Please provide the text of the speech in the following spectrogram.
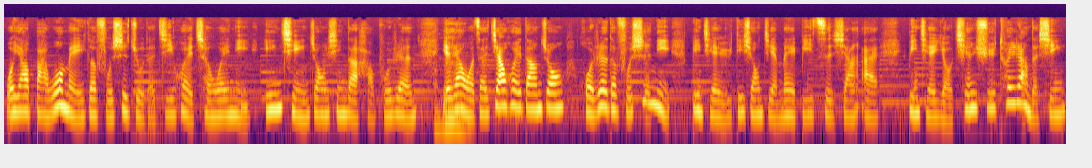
我要把握每一个服侍主的机会，成为你殷勤忠心的好仆人，也让我在教会当中火热的服侍你，并且与弟兄姐妹彼此相爱，并且有谦虚退让的心。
